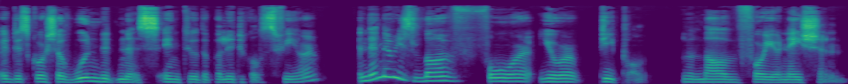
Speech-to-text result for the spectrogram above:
a discourse of woundedness into the political sphere. And then there is love for your people, love for your nation.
